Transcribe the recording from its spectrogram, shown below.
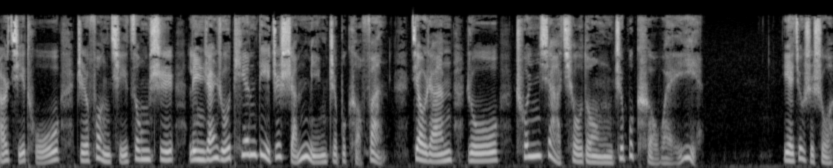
而其徒之奉其宗师，凛然如天地之神明之不可犯，教然如春夏秋冬之不可为也。”也就是说。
